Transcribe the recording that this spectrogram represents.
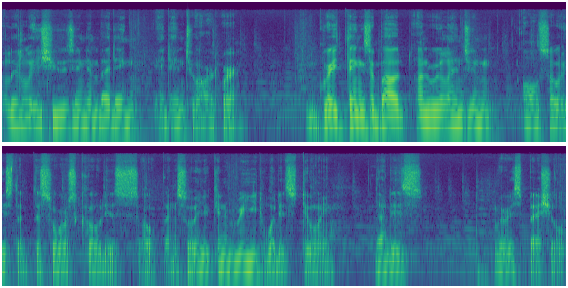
little issues in embedding it into hardware. Great things about Unreal Engine also is that the source code is open, so you can read what it's doing. That is very special.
